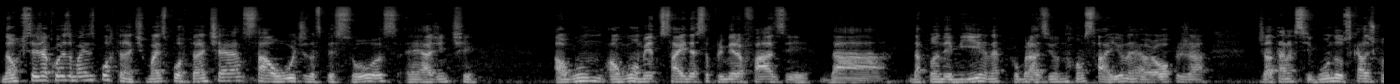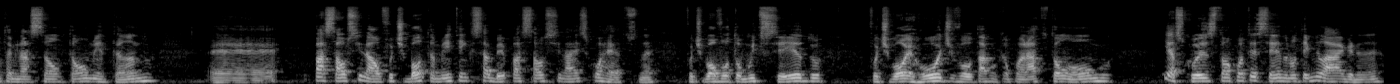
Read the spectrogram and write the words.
Não que seja a coisa mais importante, o mais importante é a saúde das pessoas, é a gente, algum, algum momento, sair dessa primeira fase da, da pandemia, né? Porque o Brasil não saiu, né? A Europa já já está na segunda, os casos de contaminação estão aumentando. É, passar o sinal. O futebol também tem que saber passar os sinais corretos, né? O futebol voltou muito cedo, futebol errou de voltar com um campeonato tão longo e as coisas estão acontecendo, não tem milagre, né?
